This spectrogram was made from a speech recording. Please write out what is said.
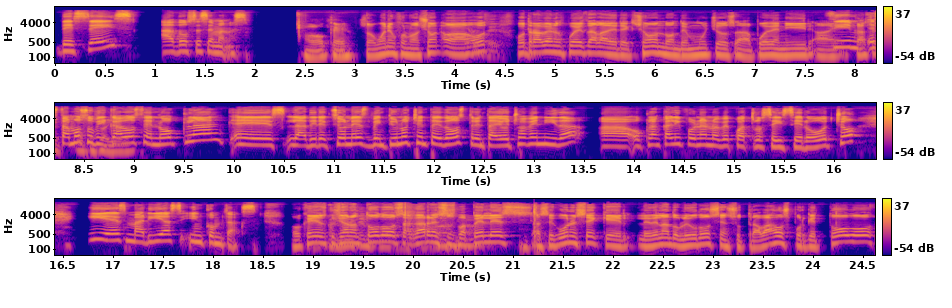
de seis a 12 semanas. Ok, so, buena información. O- otra vez nos puedes dar la dirección donde muchos ah, pueden ir. en Sí, estamos ubicados en Oakland. Es, la dirección es 2182 38 Avenida, a Oakland, California 94608 y es Marías Income Tax. Ok, escucharon todos, agarren sus papeles, asegúrense que le den la W2 en sus trabajos porque todo,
